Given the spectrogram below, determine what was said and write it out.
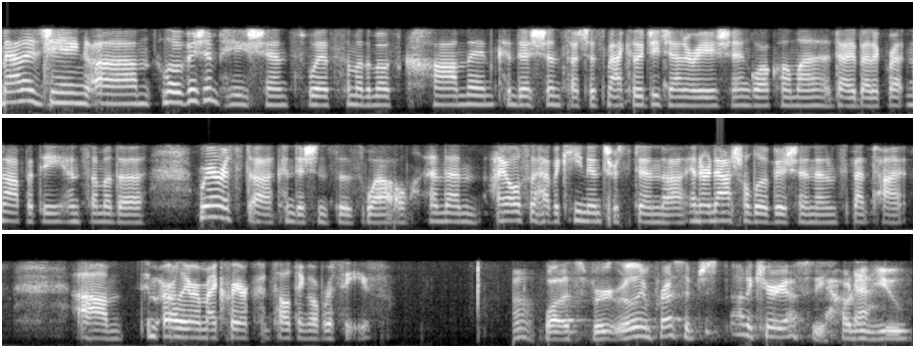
managing um, low vision patients with some of the most common conditions, such as macular degeneration, glaucoma, diabetic retinopathy, and some of the rarest uh, conditions as well. And then I also have a keen interest in uh, international low vision and spent time um, earlier in my career consulting overseas. Oh, well, that's very, really impressive. Just out of curiosity, how did you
